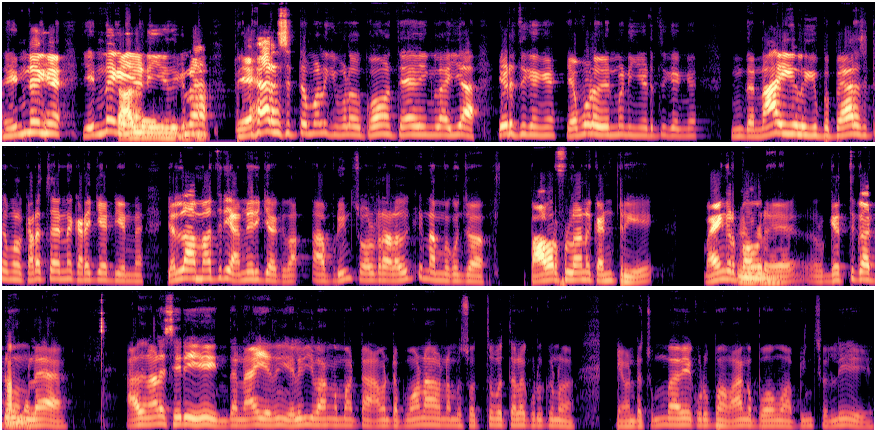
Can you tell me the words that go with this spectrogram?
என்னங்க என்னங்க நீங்க எதுக்குன்னா? பேராசிட்டமாலுக்கு இவ்வளவு கோவம் தேவைங்களா? ஐயா எடுத்துக்கங்க. எவ்வளவு வேணுமோ நீங்க எடுத்துக்கங்க. இந்த நாய்களுக்கு இப்ப பேராசிட்டமால் கிடைச்சா என்ன கிடைக்காட்டி என்ன? எல்லா மாத்திரையும் அமெரிக்காவுக்கு தான் அப்படின்னு சொல்ற அளவுக்கு நம்ம கொஞ்சம் பவர்ஃபுல்லான கண்ட்ரி பயங்கர. பவர் கெத்து காட்டுவோம்ல. அதனால சரி இந்த நாய் எதுவும் எழுதி வாங்க மாட்டான். அவன்கிட்ட போனா நம்ம சொத்து பத்தெல்லாம் கொடுக்கணும். இவன்கிட்ட சும்மாவே கொடுப்பான் வாங்க போவோம் அப்படின்னு சொல்லி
